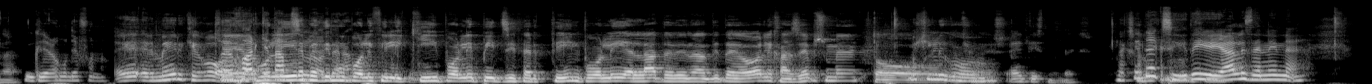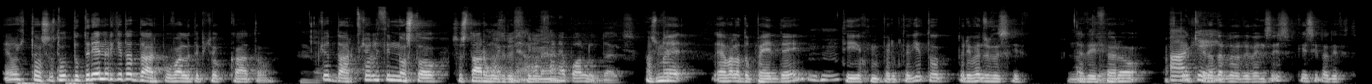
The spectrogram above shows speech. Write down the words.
ναι. Δεν ξέρω, εγώ διαφωνώ. Ε, εν μέρει και εγώ. Και Ε, έχω αρκετά πολύ ρε παιδί ψηλότερα. μου, πολύ φιλική, πολύ PG-13, πολύ ελάτε να δείτε όλοι, χαζέψουμε. το. όχι λίγο. τέτοιο εννοείς. Ε, Disney, εντάξει. Εντάξει, Εντάξει, γιατί οι άλλες δεν είναι. Ε, όχι τόσο. Το, το 3 είναι αρκετά dark που βάλετε πιο κάτω. Πιο dark, πιο αληθινό στο, στο Star Wars, ρε Ναι, αλλά χάνει φίλε. από αλλού, εντάξει. Α πούμε, έβαλα το 5. Τι έχουμε περίπου τέτοια, το, το Revenge of the Sith. Δηλαδή οκ. θεωρώ αυτό Α, οκ. χειρότερο από το Revenge Sith και εσύ το αντίθετο.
